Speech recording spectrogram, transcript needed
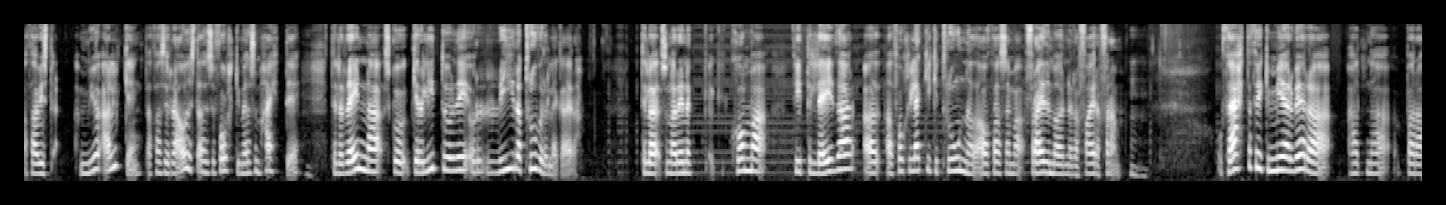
að það vist mjög algengt að það sé ráðist að þessu fólki með þessum hætti til að reyna, sko, gera lítur því og rýra trúveruleika þeirra. Til að svona reyna að koma því til leiðar að, að fólk leggja ekki trúnað á það sem að fræðimöðurinn er að færa fram. Og þetta þykir mér vera hérna bara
